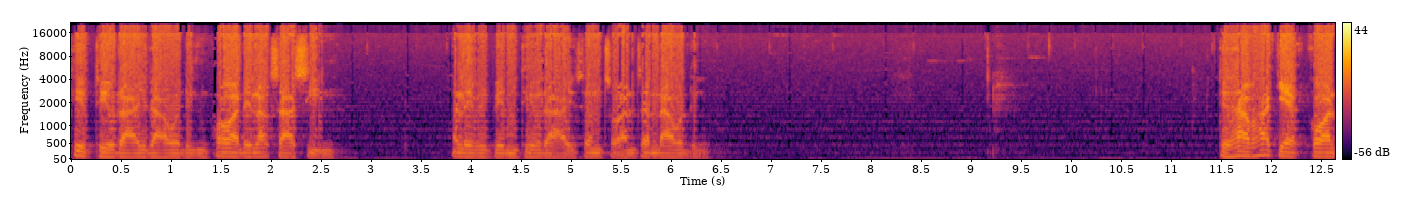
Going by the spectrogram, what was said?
เทพเทวดาดาวดึงเพราะว่าได้รักษาศีล ก็เลยไปเป็นเทวดาสันสวรรค์สันดาวดึงแต่ถ้าพระแจกก่อน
